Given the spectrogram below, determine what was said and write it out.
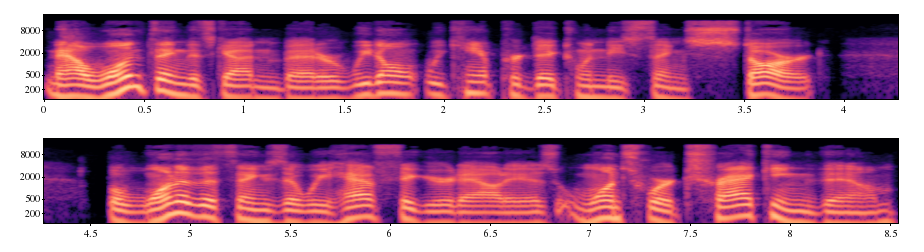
Now, one thing that's gotten better, we don't we can't predict when these things start, but one of the things that we have figured out is once we're tracking them,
